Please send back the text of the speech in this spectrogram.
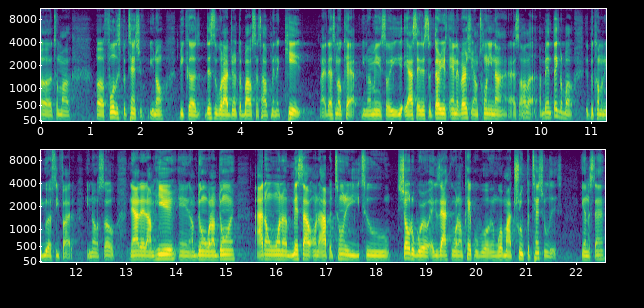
uh, to my uh, fullest potential. You know, because this is what I dreamt about since I've been a kid. Like that's no cap, you know what I mean. So yeah, I say this is the 30th anniversary. I'm 29. That's all I, I've been thinking about is becoming a UFC fighter, you know. So now that I'm here and I'm doing what I'm doing, I don't want to miss out on the opportunity to show the world exactly what I'm capable of and what my true potential is. You understand?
